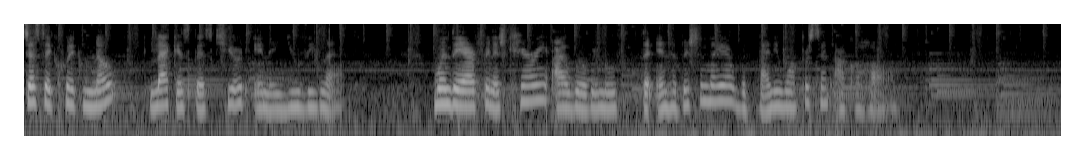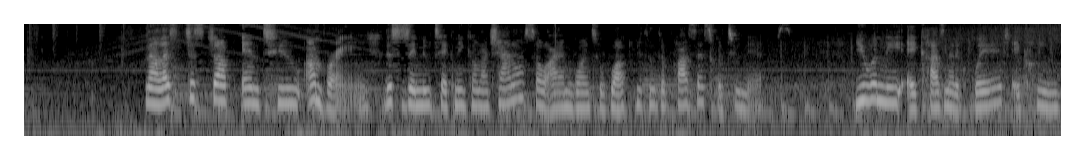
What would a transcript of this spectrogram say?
Just a quick note, lac is best cured in a UV lamp. When they are finished curing, I will remove the inhibition layer with 91% alcohol. Now let's just jump into ombreing. This is a new technique on my channel, so I am going to walk you through the process for two nails. You will need a cosmetic wedge, a clean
